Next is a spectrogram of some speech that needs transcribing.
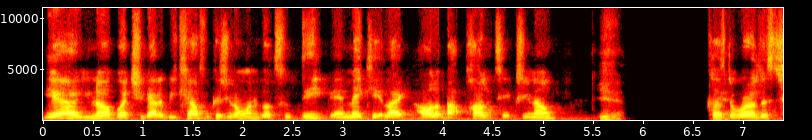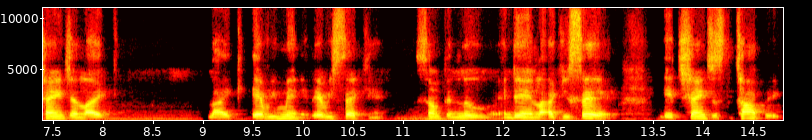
yeah, you know, but you got to be careful because you don't want to go too deep and make it like all about politics, you know, Yeah. because Yeah. the world is changing like like every minute, every second, something new, and then like you said, it changes the topic.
